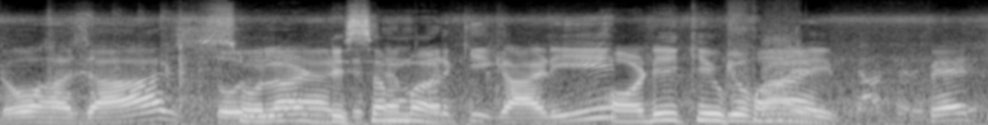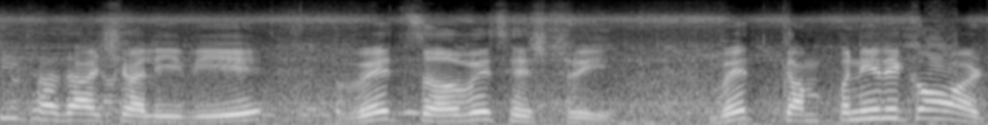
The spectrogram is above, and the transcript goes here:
2016 16 दिसंबर। की गाड़ी ऑडी क्यू Q5 फाइव पैंतीस हज़ार चली हुई with service history with company record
